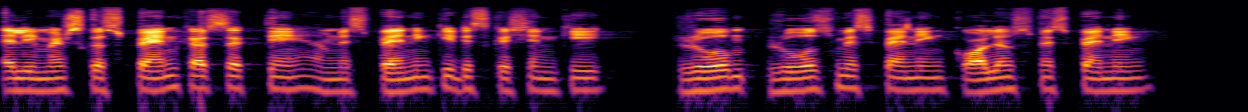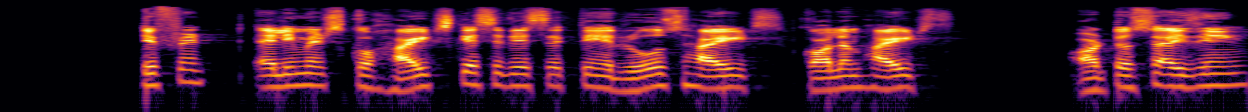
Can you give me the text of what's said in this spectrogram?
ایلیمنٹس کو اسپین کر سکتے ہیں۔ ہم نے اسپیننگ کی ڈسکشن کی۔ روز میں اسپیننگ کالمس میں اسپیننگ ڈفرینٹ ایلیمنٹس کو ہائٹس کیسے دے سکتے ہیں؟ Rows heights column heights auto sizing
